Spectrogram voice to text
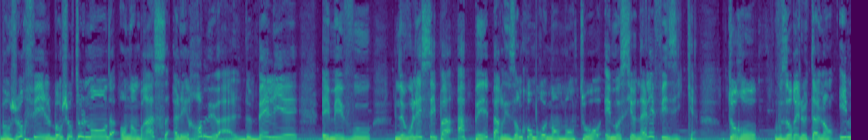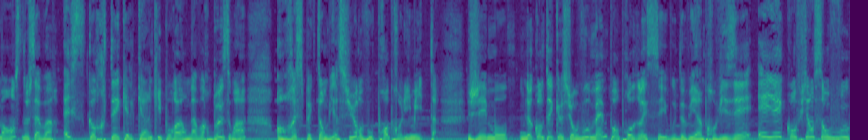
Bonjour Phil, bonjour tout le monde. On embrasse les Romuald, Bélier. Aimez-vous, ne vous laissez pas happer par les encombrements mentaux, émotionnels et physiques. Taureau, vous aurez le talent immense de savoir escorter quelqu'un qui pourra en avoir besoin en respectant bien sûr vos propres limites. Gémeaux, ne comptez que sur vous-même pour progresser. Vous devez improviser, ayez confiance en vous.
